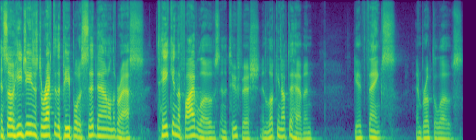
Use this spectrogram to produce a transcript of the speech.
And so he, Jesus, directed the people to sit down on the grass, taking the five loaves and the two fish, and looking up to heaven, give thanks and broke the loaves.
